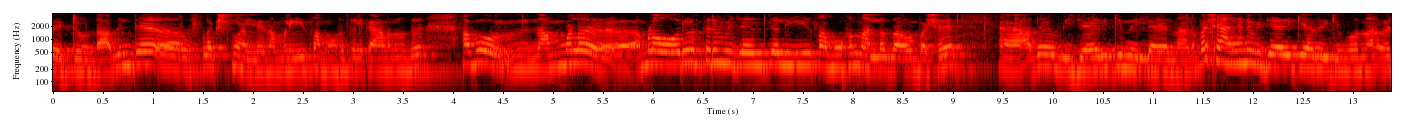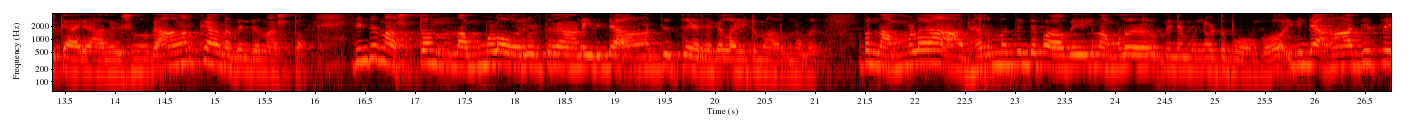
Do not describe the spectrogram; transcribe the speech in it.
തെറ്റുമുണ്ട് അതിന്റെ റിഫ്ലക്ഷൻ അല്ലേ നമ്മൾ ഈ സമൂഹത്തിൽ കാണുന്നത്? അപ്പോൾ നമ്മൾ നമ്മൾ ഓരോരുത്തരും വിചാരിച്ചാൽ ഈ സമൂഹം നല്ലതാവും. പക്ഷേ അത് വിചാരിക്കുന്നില്ല എന്നാണ്. പക്ഷേ അങ്ങനെ വിചാരിക്കാതിരിക്കുമ്പോൾ ഒരു കാര്യം ആലോചിച്ച് നോക്കുക ആർക്കാണ് ഇതിന്റെ നഷ്ടം? ഇതിന്റെ നഷ്ടം നമ്മൾ ഓരോരുത്തരാണ് ഇതിന്റെ ആദ്യത്തെ ഇരകളായിട്ട് മാറുന്നത്. അപ്പം നമ്മൾ അധർമ്മത്തിന്റെ പാതയിൽ നമ്മൾ പിന്നെ മുന്നോട്ട് പോകുമ്പോൾ ഇതിന്റെ ആദ്യത്തെ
